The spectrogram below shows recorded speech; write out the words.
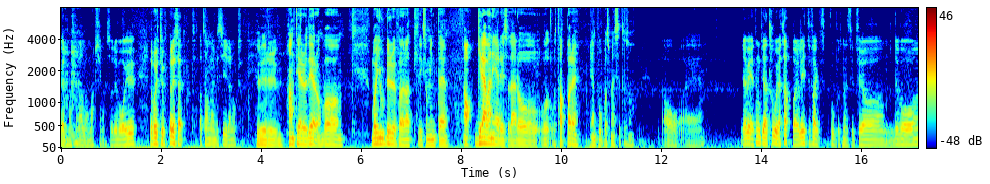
spelat nästan alla matcherna. Så det var ju, det var ju tufft på det sättet, att hamna vid sidan också. Hur hanterar du det då? Vad, vad gjorde du för att liksom inte ja, gräva ner dig sådär och, och, och tappa det rent fotbollsmässigt och så? Ja, eh, jag vet inte, jag tror jag tappade lite faktiskt fotbollsmässigt för jag, det var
